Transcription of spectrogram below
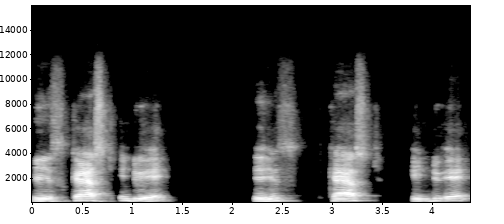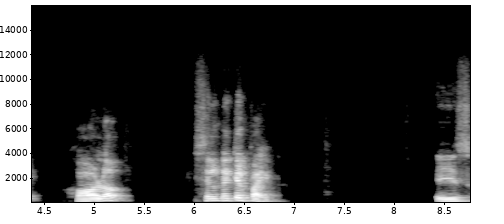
is cast into a is cast into a hollow cylindrical pipe is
